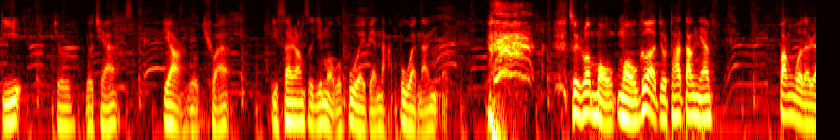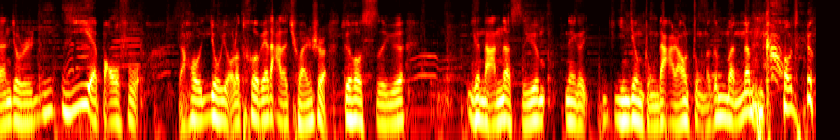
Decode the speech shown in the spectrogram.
第一就是有钱，第二有权，第三让自己某个部位变大，不管男女。所以说某某个就是他当年帮过的人，就是一一夜暴富，然后又有了特别大的权势，最后死于。一个男的死于那个阴茎肿大，然后肿的跟门那么高，最后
